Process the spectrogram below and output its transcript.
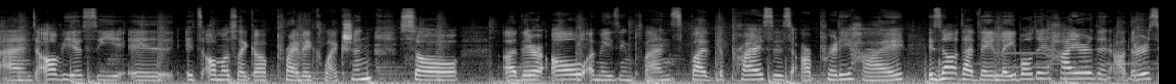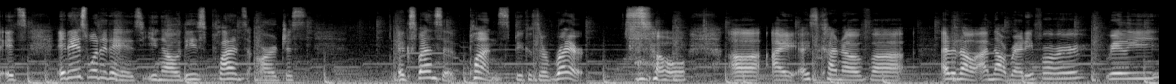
and obviously it, it's almost like a private collection. So uh, they're all amazing plants but the prices are pretty high. It's not that they labeled it higher than others. It's it is what it is. You know these plants are just expensive plants because they're rare so uh, I it's kind of uh, I don't know I'm not ready for really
